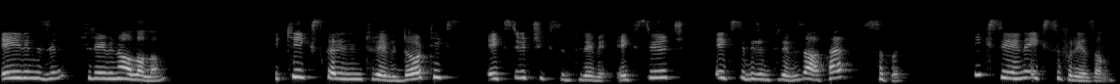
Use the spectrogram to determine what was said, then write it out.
eğrimizin türevini alalım. 2x karenin türevi 4x, eksi 3x'in türevi eksi 3, eksi 1'in türevi zaten 0. x yerine x0 yazalım.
